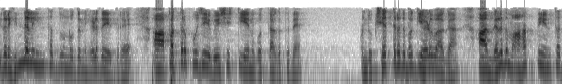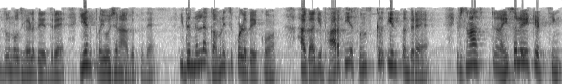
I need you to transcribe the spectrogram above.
ಇದರ ಹಿನ್ನೆಲೆ ಇಂಥದ್ದು ಅನ್ನೋದನ್ನು ಹೇಳದೇ ಇದ್ದರೆ ಆ ಪತ್ರ ಪೂಜೆಯ ವೈಶಿಷ್ಟ್ಯ ಏನು ಗೊತ್ತಾಗುತ್ತದೆ? ಒಂದು ಕ್ಷೇತ್ರದ ಬಗ್ಗೆ ಹೇಳುವಾಗ ಆ ನೆಲದ ಮಹತ್ವ ಎಂಥದ್ದು ಅನ್ನೋದು ಹೇಳದೇ ಇದ್ದರೆ ಏನು ಪ್ರಯೋಜನ ಆಗುತ್ತದೆ? ಇದನ್ನೆಲ್ಲ ಗಮನಿಸಿಕೊಳ್ಳಬೇಕು. ಹಾಗಾಗಿ ಭಾರತೀಯ ಸಂಸ್ಕೃತಿ ಅಂತಂದರೆ it's not an isolated thing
